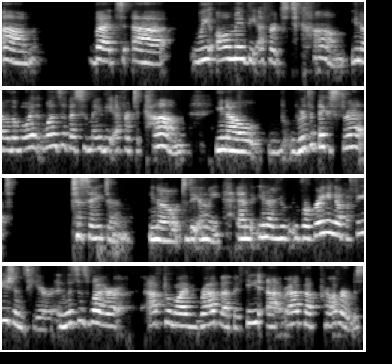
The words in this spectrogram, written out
Um, but uh, we all made the effort to come you know the one- ones of us who made the effort to come you know we're the biggest threat to satan you know to the enemy and you know you, we're bringing up ephesians here and this is where after i wrap up Ephe- uh, wrap up proverbs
